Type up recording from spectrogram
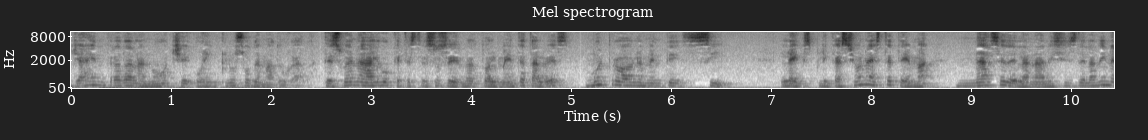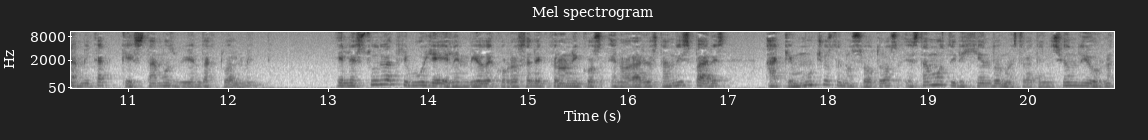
ya entrada la noche o incluso de madrugada. ¿Te suena algo que te esté sucediendo actualmente tal vez? Muy probablemente sí. La explicación a este tema nace del análisis de la dinámica que estamos viviendo actualmente. El estudio atribuye el envío de correos electrónicos en horarios tan dispares a que muchos de nosotros estamos dirigiendo nuestra atención diurna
